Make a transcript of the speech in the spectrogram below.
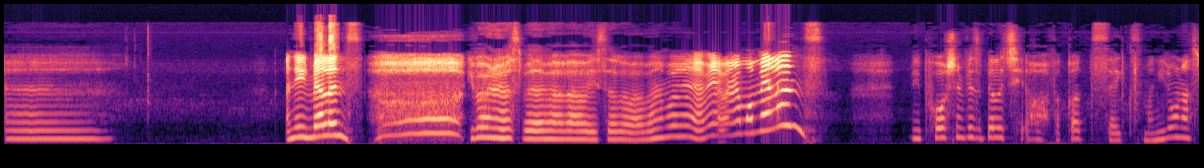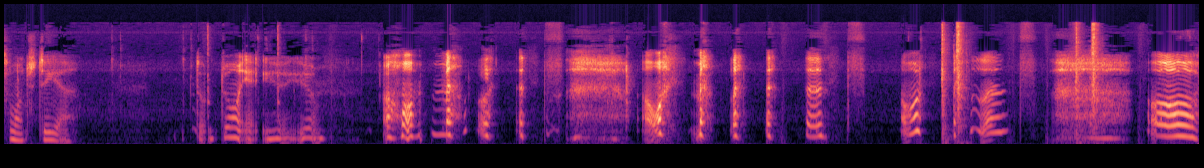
Uh... I need melons! you better know I want melons! Me portion invisibility. Oh, for God's sakes, man. You don't ask for much, do you? Don't, don't you? you, you. I want melons. I want melons. I want melons. Oh,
